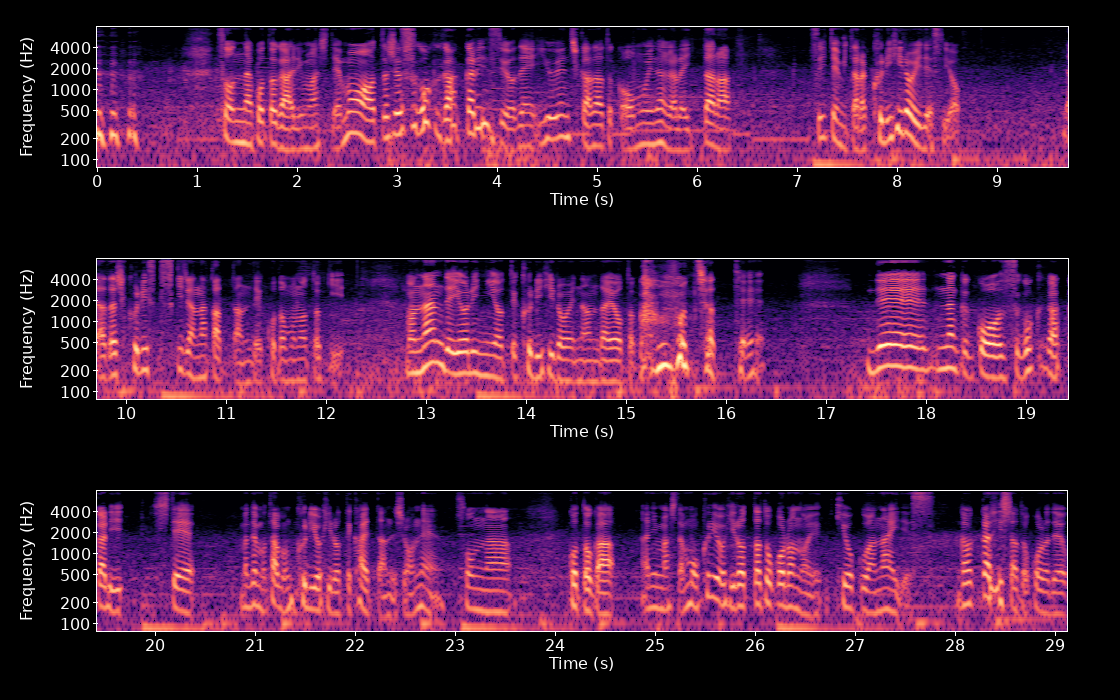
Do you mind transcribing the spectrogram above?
そんなことがありましてもう私はすごくがっかりですよね。遊園地かなとか思いながら行ったら着いてみたら栗拾いですよ。で私栗好きじゃなかったんで子供の時。もうなんでよりによって栗拾いなんだよとか 思っちゃって。でなんかこうすごくがっかりして、まあ、でも多分栗を拾って帰ったんでしょうね。そんなことがありました。もう栗を拾ったところの記憶はないです。がっかりしたところで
